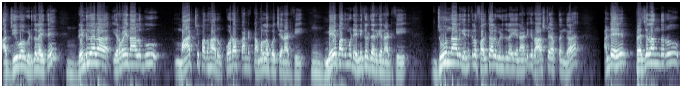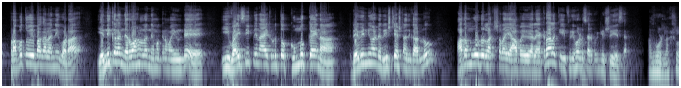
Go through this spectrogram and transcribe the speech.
ఆ జీవో విడుదలైతే రెండు వేల ఇరవై నాలుగు మార్చి పదహారు కోడ్ ఆఫ్ కాండక్ట్ అమల్లోకి వచ్చే నాటికి మే పదమూడు ఎన్నికలు జరిగే నాటికి జూన్ నాలుగు ఎన్నికల ఫలితాలు విడుదలయ్యే నాటికి రాష్ట్ర వ్యాప్తంగా అంటే ప్రజలందరూ ప్రభుత్వ విభాగాలన్నీ కూడా ఎన్నికల నిర్వహణలో నిమగ్నం అయి ఉంటే ఈ వైసీపీ నాయకులతో కుమ్ముక్కైన రెవెన్యూ అండ్ రిజిస్ట్రేషన్ అధికారులు పదమూడు లక్షల యాభై వేల ఎకరాలకి ఫ్రీ హోల్డ్ సర్టిఫికెట్లు ఇష్యూ చేశారు. పదమూడు లక్షల?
